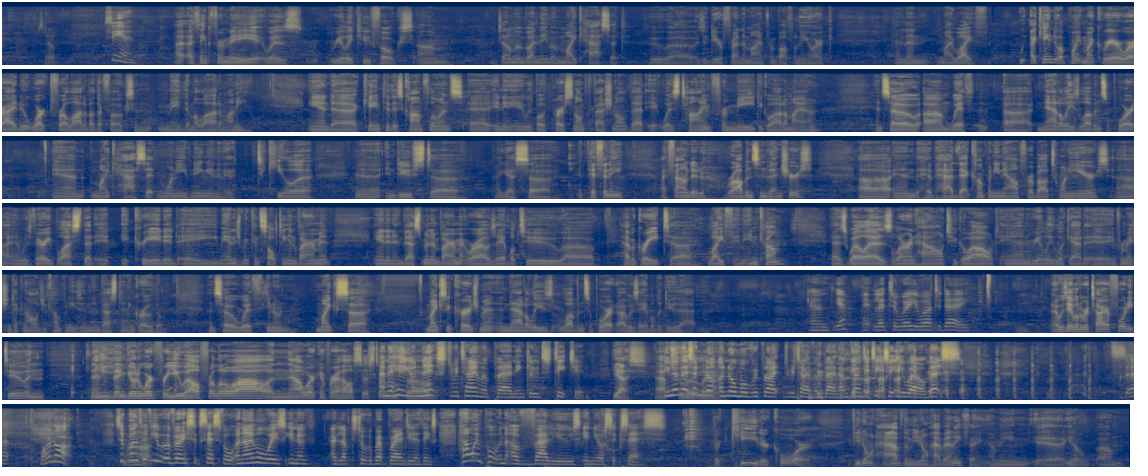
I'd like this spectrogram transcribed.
So, Cian. I, I think for me it was really two folks. Um, a gentleman by the name of Mike Hassett, who uh, is a dear friend of mine from Buffalo, New York, and then my wife. I came to a point in my career where I would worked for a lot of other folks and made them a lot of money, and uh, came to this confluence, uh, and it, it was both personal and professional, that it was time for me to go out on my own. And so, um, with uh, Natalie's love and support, and Mike Hassett in one evening in a tequila uh, induced, uh, I guess, uh, epiphany, I founded Robinson Ventures. Uh, and have had that company now for about 20 years, uh, and was very blessed that it, it created a management consulting environment and an investment environment where I was able to uh, have a great uh, life and income as well as learn how to go out and really look at uh, information technology companies and invest in and grow them. And so, with you know Mike's uh, Mike's encouragement and Natalie's love and support, I was able to do that. And yeah, it led to where you are today. I was able to retire at 42 and then then go to work for UL for a little while, and now working for a health system. And I hear your next retirement plan includes teaching. Yes, absolutely. You know, that's a, not a normal repli- retirement plan. I'm going to teach at UL. That's. Uh, Why not? so Why both of you are very successful, and I'm always, you know, I love to talk about branding and things. How important are values in your success? They're key, they're core. If you don't have them, you don't have anything. I mean, uh, you know, um,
